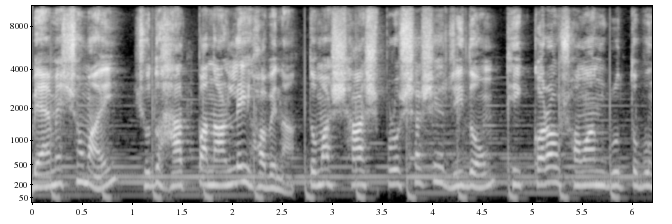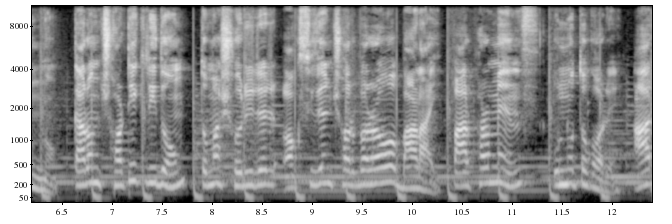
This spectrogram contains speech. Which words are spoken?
ব্যায়ামের সময় শুধু হাত পা নাড়লেই হবে না, তোমার শ্বাস প্রশ্বাসের রিদম ঠিক করাও সমান গুরুত্বপূর্ণ। কারণ সঠিক রিদম তোমার শরীরের অক্সিজেন সরবরাহ বাড়ায় পারফরমেন্স উন্নত করে, আর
